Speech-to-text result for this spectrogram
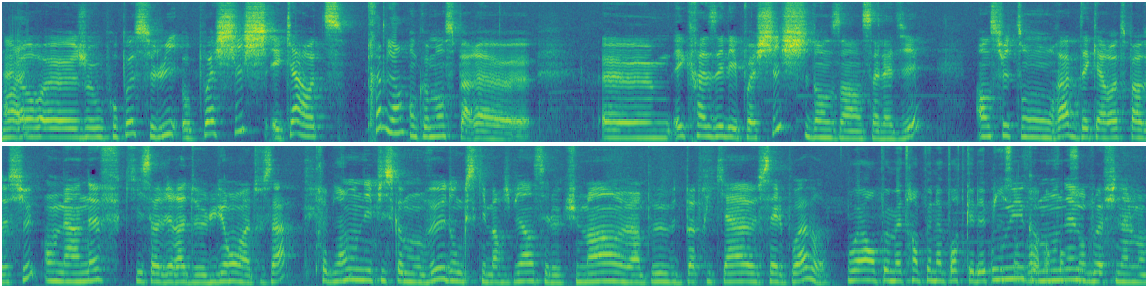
Alors, je vous propose celui aux pois chiches et carottes. Très bien. On commence par écraser les pois chiches dans un saladier. Ensuite, on râpe des carottes par-dessus. On met un œuf qui servira de lion à tout ça. Très bien. On épice comme on veut. Donc, ce qui marche bien, c'est le cumin, euh, un peu de paprika, euh, sel, poivre. Ouais, on peut mettre un peu n'importe quelle épice. Oui, comme on aime, quoi, finalement.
